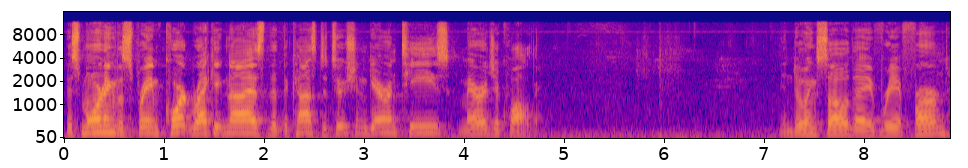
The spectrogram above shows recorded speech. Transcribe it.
This morning, the Supreme Court recognized that the Constitution guarantees marriage equality. In doing so, they've reaffirmed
